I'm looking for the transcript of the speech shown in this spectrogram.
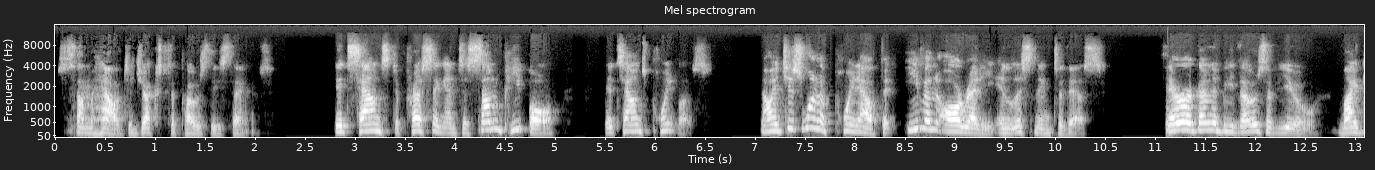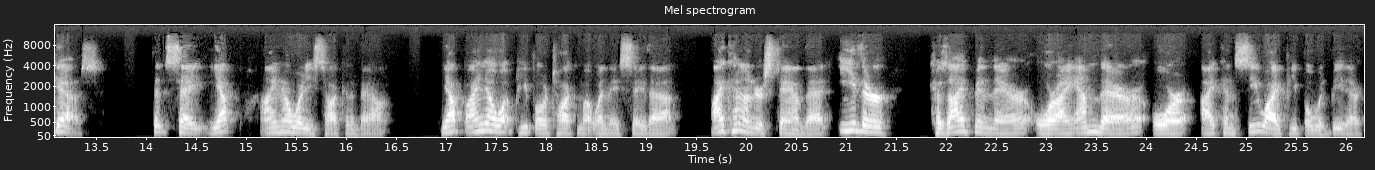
somehow to juxtapose these things. It sounds depressing, and to some people, it sounds pointless. Now, I just want to point out that even already in listening to this, there are going to be those of you, my guess, that say, Yep, I know what he's talking about. Yep, I know what people are talking about when they say that. I can understand that either because I've been there, or I am there, or I can see why people would be there.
